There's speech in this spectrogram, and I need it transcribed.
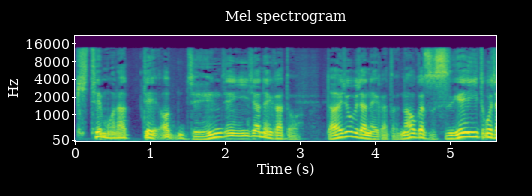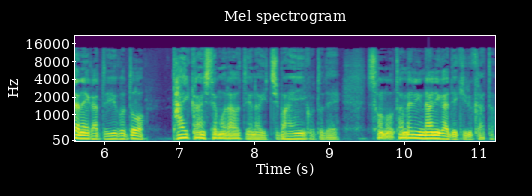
来てもらってあ全然いいじゃねえかと。大丈夫じゃねえかと、なおかつすげえいいとこじゃねえかということを体感してもらうというのは一番いいことで、そのために何ができるかと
